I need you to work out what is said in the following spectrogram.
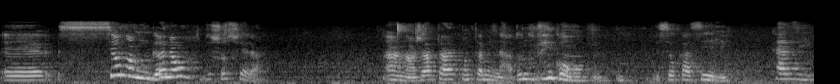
É, se eu não me engano, é o, deixa eu cheirar. Ah, não, já tá contaminado, não tem como. Esse é o Casile? Casile.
